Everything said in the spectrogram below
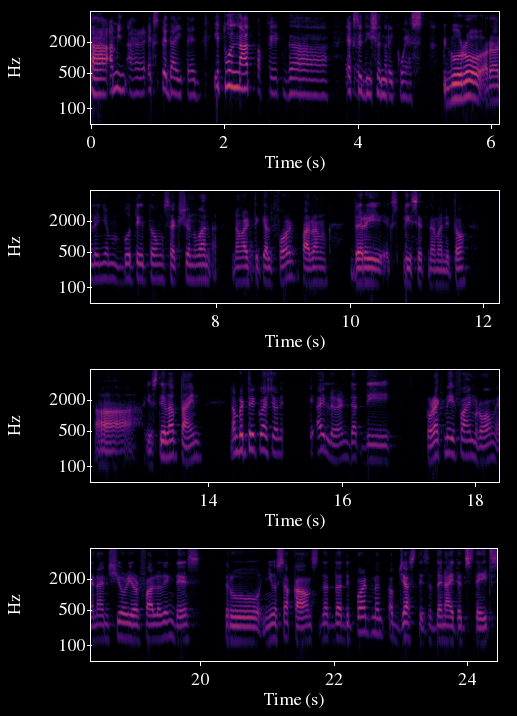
uh, I mean, are expedited, it will not affect the extradition request. Siguro, aralin niyo mabuti itong Section 1 ng Article 4. Parang very explicit naman ito. Uh, you still have time. Number three question, I learned that the, correct me if I'm wrong, and I'm sure you're following this through news accounts, that the Department of Justice of the United States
